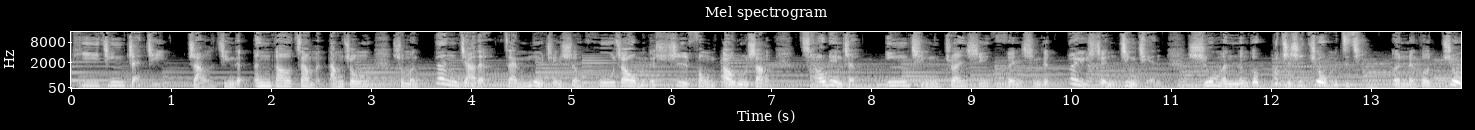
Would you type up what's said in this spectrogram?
披荆斩棘、长进的恩膏在我们当中，使我们更加的在目前神呼召我们的侍奉道路上操练着殷勤专心、恒心的对神敬虔，使我们能够不只是救我们自己。而能够救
